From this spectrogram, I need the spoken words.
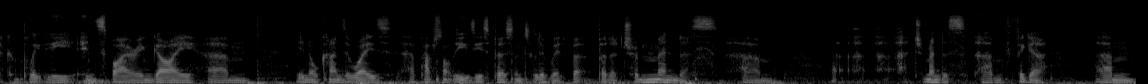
a completely inspiring guy um, in all kinds of ways. Uh, perhaps not the easiest person to live with, but but a tremendous, um, a, a, a tremendous um, figure. Um,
